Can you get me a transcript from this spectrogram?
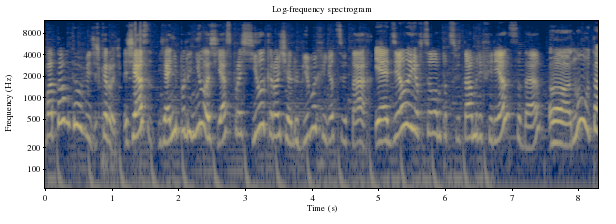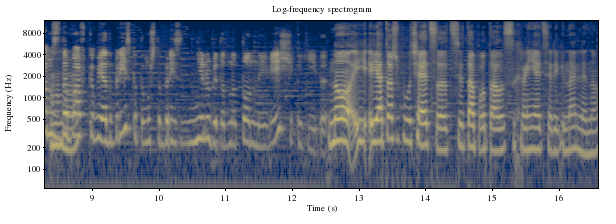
Потом ты увидишь. Короче, сейчас я не поленилась, я спросила, короче, о любимых ее цветах. И одела ее в целом по цветам референса, да. Э, ну, там с добавками от Бриз, потому что Бриз не любит однотонные вещи какие-то. Но я тоже, получается, цвета пыталась сохранять оригинальные, но...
